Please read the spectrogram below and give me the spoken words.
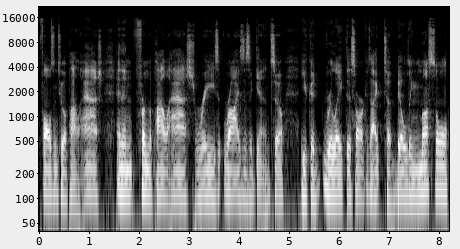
falls into a pile of ash, and then from the pile of ash raise, rises again. So you could relate this archetype to building muscle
